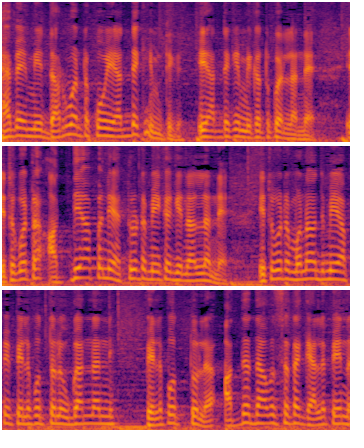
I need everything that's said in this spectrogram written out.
හැබැයි මේ දරුවන්ට කෝය අත්දැකීම්ටික ඒ අත්දැකීම එකතු කරලන්න. එතකොට අධ්‍යාපනය ඇතුළට මේක ගෙනල්ල නෑ. එතකොට මොනාද මේ අපි පෙළපොත්තල උගන්නන්නේ පෙළපොත්තුල අද දවසට ගැලපෙන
